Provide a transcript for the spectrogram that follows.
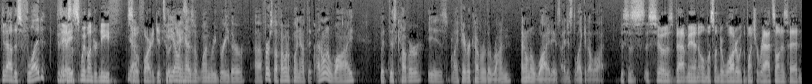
get out of this flood. Because Yeah, he has to swim underneath Yeah. so far to get to it. he only exit. has a one rebreather. Uh, first off, I want to point out that I don't know why, but this cover is my favorite cover of the run. I don't know why it is. I just like it a lot. This is this shows Batman almost underwater with a bunch of rats on his head.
